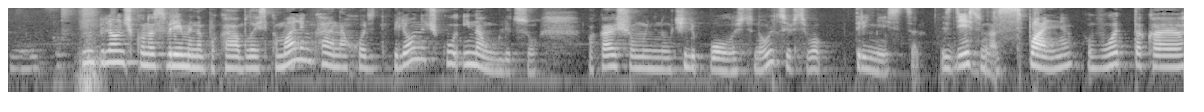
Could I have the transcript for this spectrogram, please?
Ну, пеленочка у нас временно, пока Блейска маленькая, она ходит на пеленочку и на улицу. Пока еще мы не научили полностью на улице, всего три месяца. Здесь у нас спальня, вот такая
